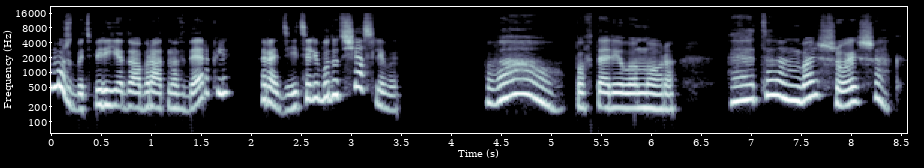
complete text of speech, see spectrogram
Может быть, перееду обратно в Беркли? Родители будут счастливы». «Вау!» — повторила Нора. «Это большой шаг».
